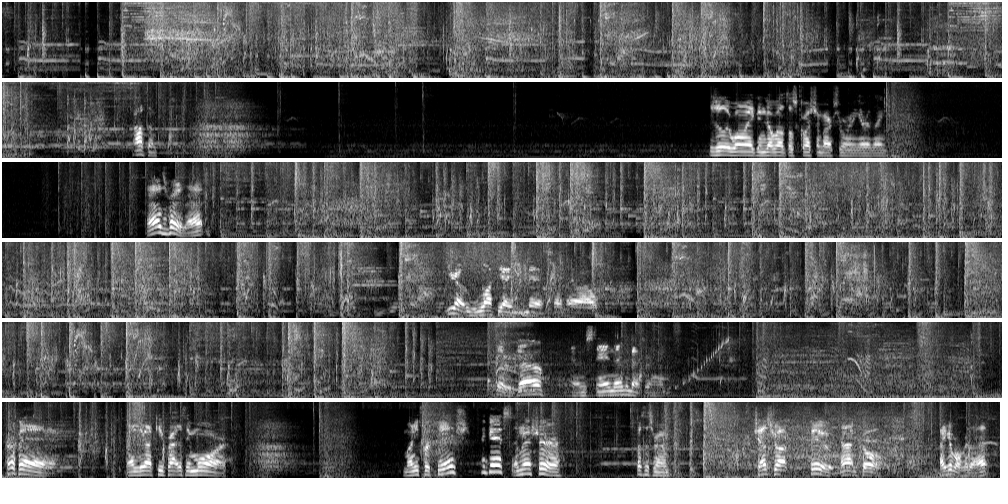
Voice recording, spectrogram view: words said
Awesome. There's only one way I can go without those question marks ruining everything. I was afraid of that. You got lucky I missed somehow. Go. And I'm standing there in the background. Perfect! Now just gotta keep practicing more. Money for fish? I guess? I'm not sure. What's this room? Chest drop food, not gold. I can work with that.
